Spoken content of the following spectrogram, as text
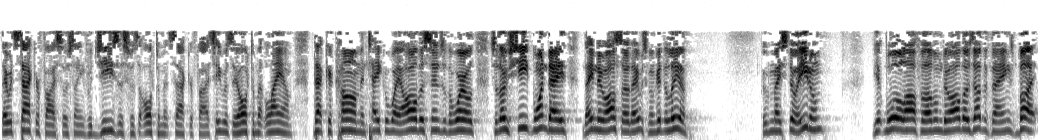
They would sacrifice those things. But Jesus was the ultimate sacrifice. He was the ultimate lamb that could come and take away all the sins of the world. So those sheep, one day, they knew also they was going to get to live. People may still eat them, get wool off of them, do all those other things, but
